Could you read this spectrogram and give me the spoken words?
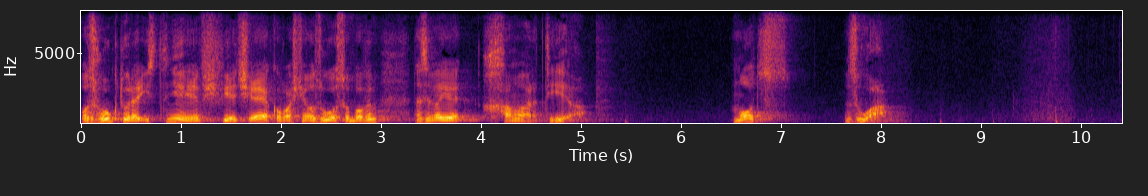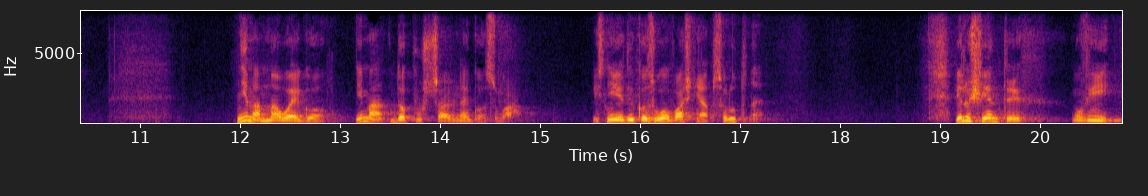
o złu, które istnieje w świecie, jako właśnie o złu osobowym, nazywa je hamartia. Moc zła. Nie ma małego, nie ma dopuszczalnego zła. Istnieje tylko zło, właśnie, absolutne. Wielu świętych mówi,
